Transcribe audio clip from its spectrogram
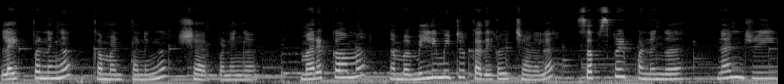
லைக் பண்ணுங்க கமெண்ட் பண்ணுங்க ஷேர் பண்ணுங்க. மறக்காம நம்ம மில்லிமீட்டர் கதைகள் சேனலை சப்ஸ்கிரைப் பண்ணுங்க. நன்றி.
